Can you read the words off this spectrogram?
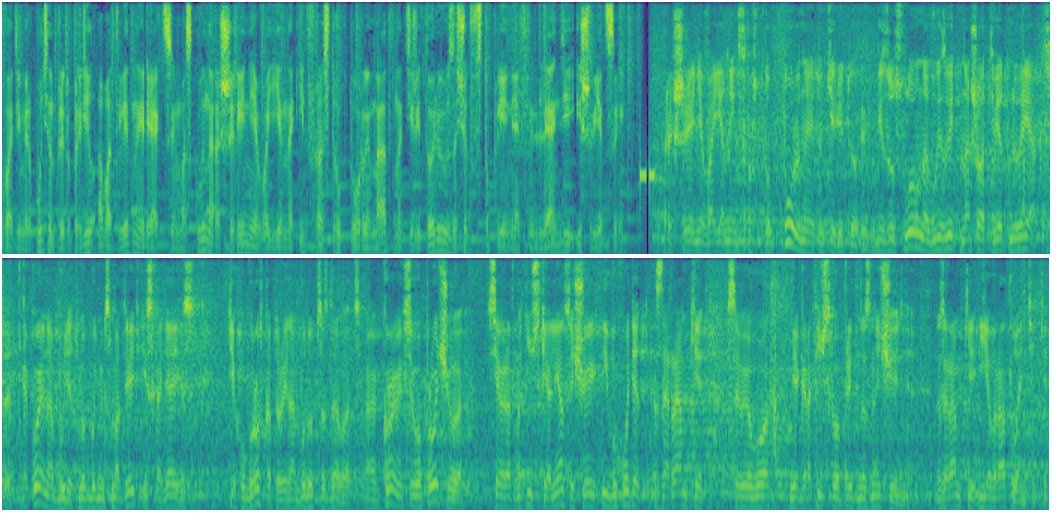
Владимир Путин предупредил об ответной реакции Москвы на расширение военной инфраструктуры НАТО на территорию за счет вступления Финляндии и Швеции. Расширение военной инфраструктуры на эту территорию, безусловно, вызовет нашу ответную реакцию. Какой она будет, мы будем смотреть, исходя из тех угроз, которые нам будут создаваться. А кроме всего прочего, Североатлантический альянс еще и выходит за рамки своего географического предназначения, за рамки Евроатлантики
